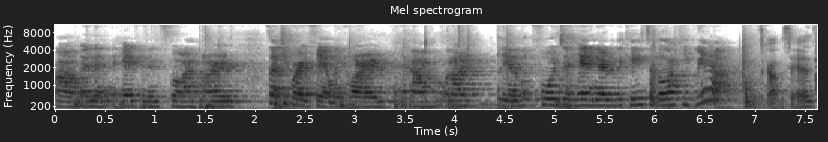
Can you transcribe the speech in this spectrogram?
um, and the Hampton inspired home. Such a great family home. Um, and I yeah, look forward to handing over the keys to the lucky winner. Let's go upstairs.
